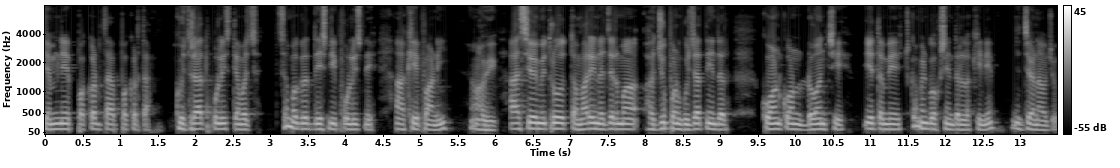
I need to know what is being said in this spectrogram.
જેમને પકડતા પકડતા ગુજરાત પોલીસ તેમજ સમગ્ર દેશની પોલીસને આંખે પાણી આવી. આ સિવાય મિત્રો, તમારી નજરમાં હજુ પણ ગુજરાતની અંદર કોણ કોણ ડોન છે એ તમે કમેન્ટ બોક્સની અંદર લખીને જણાવજો.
